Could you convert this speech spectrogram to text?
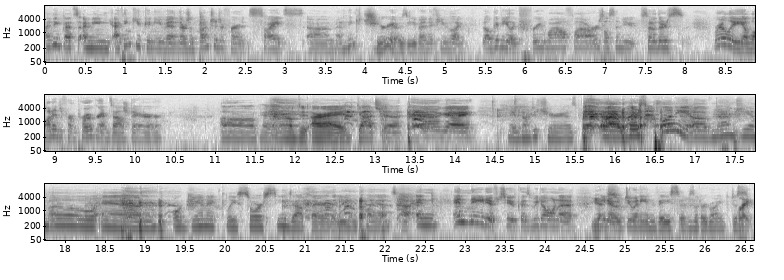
I think that's. I mean, I think you can even. There's a bunch of different sites, um, and I think Cheerios even. If you like, they'll give you like free wildflowers. They'll send you. So there's really a lot of different programs out there. Oh, okay. I'll do. All right, gotcha. Okay, maybe don't do Cheerios, but uh, there's plenty of non-GMO and organically sourced seeds out there that you can plant, uh, and and native too, because we don't want to, you know, do any invasives that are going to just Right.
